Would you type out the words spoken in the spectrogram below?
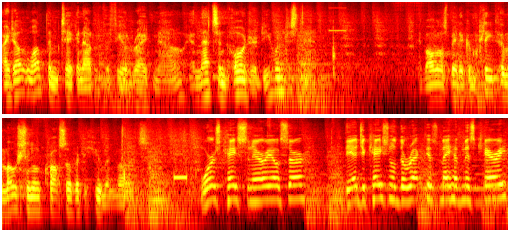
I don't want them taken out of the field right now, and that's an order. Do you understand? They've almost made a complete emotional crossover to human modes. Worst case scenario, sir, the educational directives may have miscarried.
